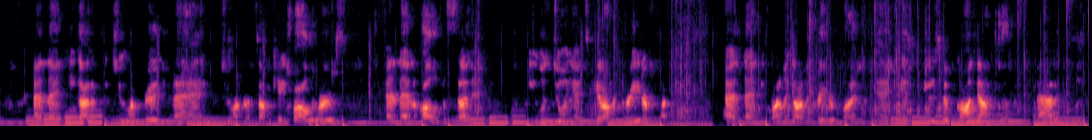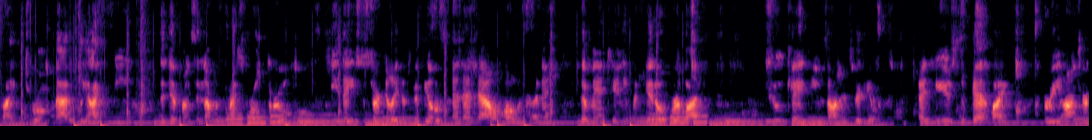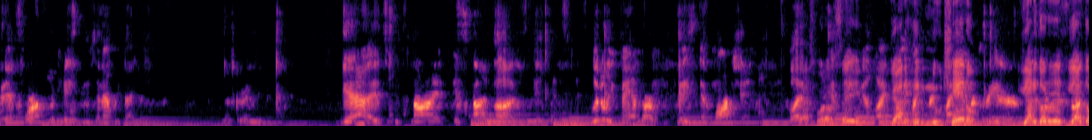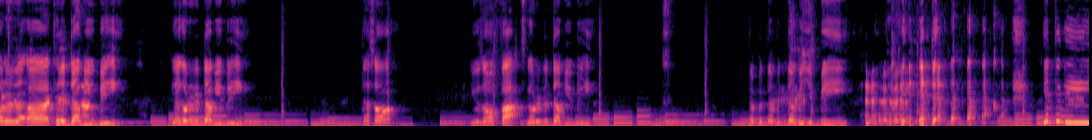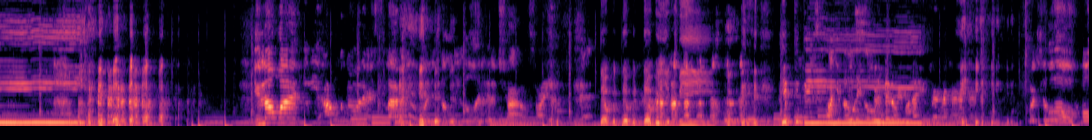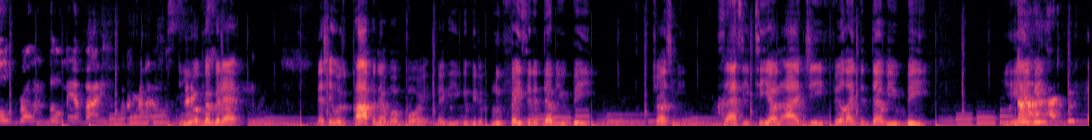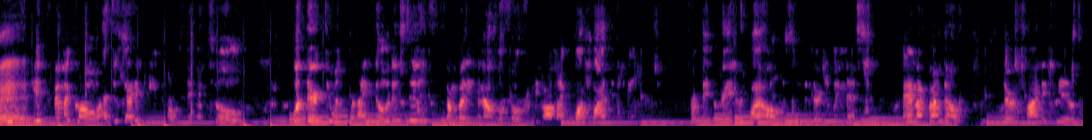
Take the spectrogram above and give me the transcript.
And then he got up to 200 and 200 something K followers. And then all of a sudden, he was doing it to get on the creator fund. And then he finally got on the creator fund, and his views have gone down dramatically, like dramatically. I see the difference in numbers when I scroll through. He they used to circulate his videos, and then now all of a sudden, the man can't even get over like 2k views on his videos, and he used to get like 300 and 400k views and everything. That's crazy. Yeah, it's, it's not it's not us. It, it's it's literally fans are based and watching. But That's what I'm saying. like You gotta hit a new channel. creator- You gotta go to the you gotta go to the uh to the WB. You gotta go to the WB. That's all. You was on Fox, go to the WB. WWB. Get over there and slap you, but it's illegal to hit a child, so I ain't gonna do that. Get the D. Like it's illegal to hit a minor with your little full grown little man body. You remember that? That shit was popping at one point, nigga. You could be the new face of the WB. Trust me. Sassy T on IG. Feel like the WB. You hear Nah, me? I- Huh? It's gonna go. I just gotta keep posting until what they're doing. What I noticed is somebody, and I was also reading on like why, why the change for big creators, why all of a sudden they're doing this, and I found out they're trying to give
